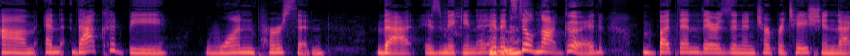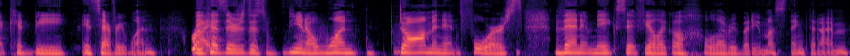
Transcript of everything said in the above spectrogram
um, and that could be one person that is making and mm-hmm. it's still not good but then there's an interpretation that could be it's everyone right. because there's this you know one dominant force then it makes it feel like oh well everybody must think that i'm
